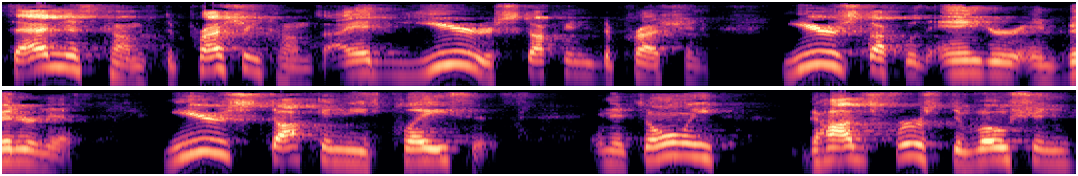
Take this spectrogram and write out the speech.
Sadness comes, depression comes. I had years stuck in depression, years stuck with anger and bitterness, years stuck in these places. And it's only God's first devotion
